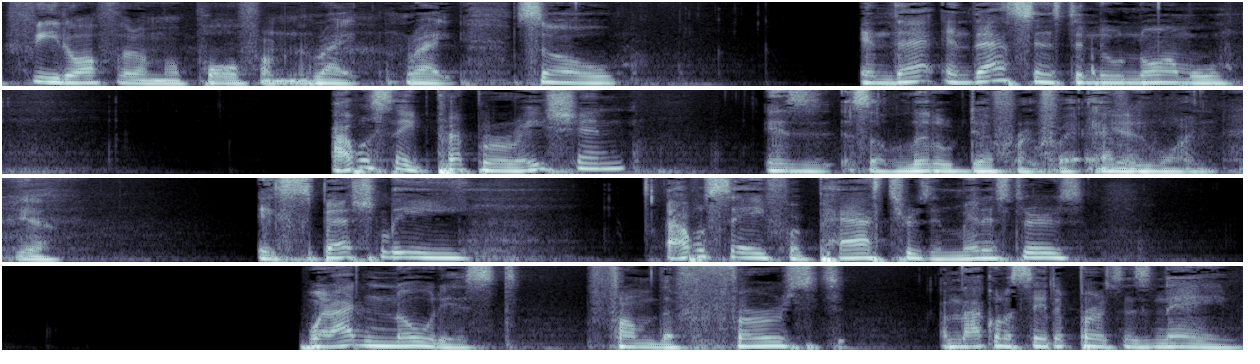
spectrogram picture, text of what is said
feed off of them or pull from them. Right, right. So in that in that sense, the new normal, I would say preparation is is a little different for everyone. Yeah. Especially I would say for pastors and ministers, what I noticed from the first I'm not gonna say the person's name,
